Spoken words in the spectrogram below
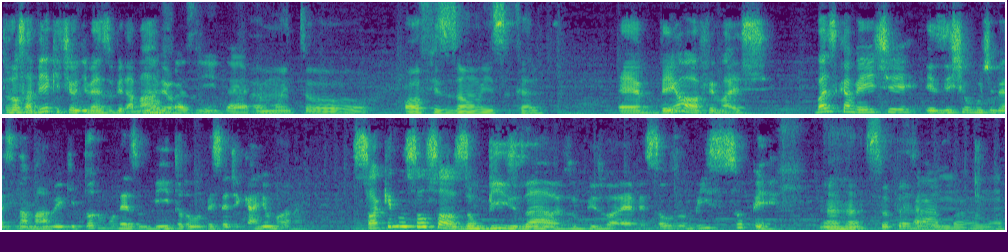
Tu não sabia que tinha o universo de zumbi da Marvel? Não fazia ideia. É muito offzão isso, cara. É bem off, mas basicamente existe um multiverso da Marvel em que todo mundo é zumbi e todo mundo precisa de carne humana. Só que não são só zumbis lá, zumbis whatever, são zumbis super. Aham, super Ah, zumbi. mano.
